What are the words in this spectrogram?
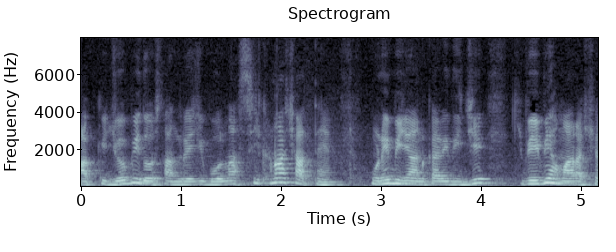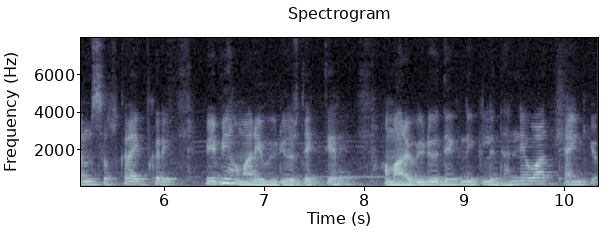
आपके जो भी दोस्त अंग्रेज़ी बोलना सीखना चाहते हैं, उन्हें भी जानकारी दीजिए कि वे भी हमारा चैनल सब्सक्राइब करें। वे भी हमारे वीडियोस देखते रहें। हमारा वीडियो देखने के लिए धन्यवाद। Thank you.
